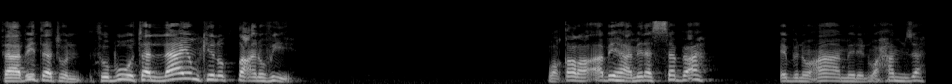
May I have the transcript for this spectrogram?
ثابتة ثبوتا لا يمكن الطعن فيه. وقرأ بها من السبعة ابن عامر وحمزة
